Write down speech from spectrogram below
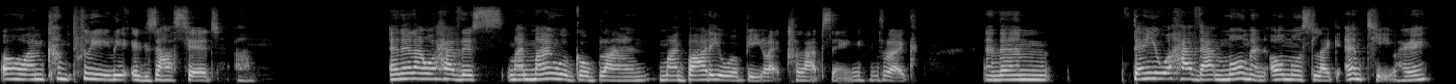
oh, I'm completely exhausted. Um, and then I will have this. My mind will go blind. My body will be like collapsing. It's like, and then then you will have that moment almost like empty, right?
